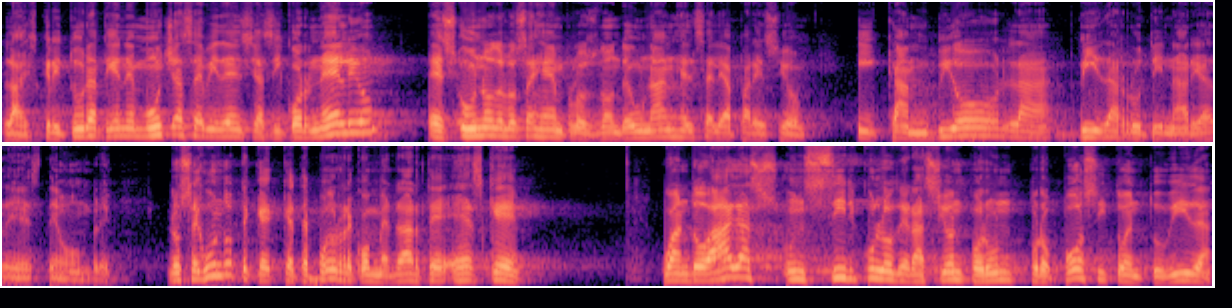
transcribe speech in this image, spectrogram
La escritura tiene muchas evidencias y Cornelio es uno de los ejemplos donde un ángel se le apareció y cambió la vida rutinaria de este hombre. Lo segundo que, te puedo recomendarte es que cuando hagas un círculo de oración por un propósito en tu vida,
